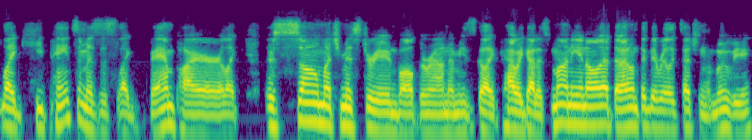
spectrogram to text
like he paints him as this like vampire. Like there's so much mystery involved around him. He's like how he got his money and all that that I don't think they really touch in the movie.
